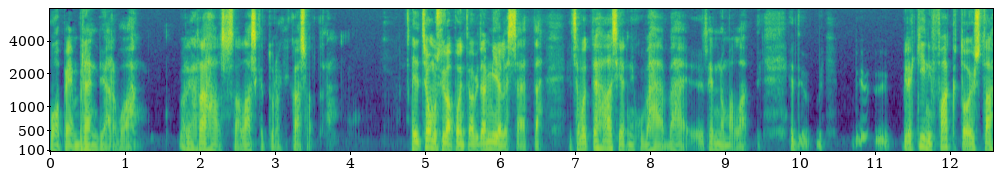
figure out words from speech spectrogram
OPn brändiarvoa rahassa laskettunakin kasvattanut. Et se on minusta hyvä pointti vaan pitää mielessä, että, että sä voit tehdä asiat niin kuin vähän, vähän rennommalla. Et, pidä kiinni faktoista,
